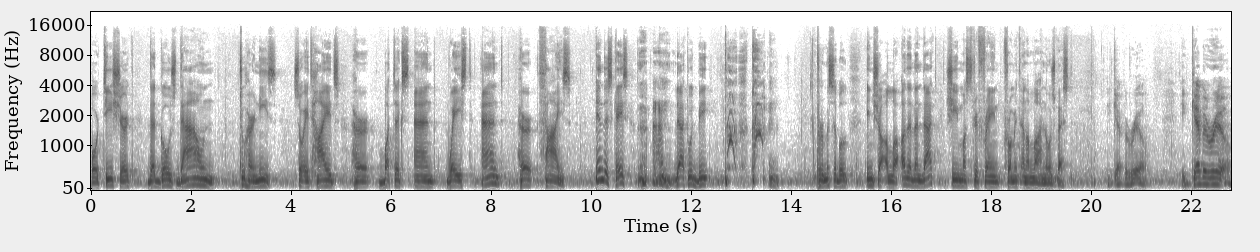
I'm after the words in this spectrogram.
or t shirt that goes down to her knees, so it hides her buttocks and waist and her thighs. In this case, that would be permissible, inshallah. Other than that, she must refrain from it, and Allah knows best. He kept it real. He kept it real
